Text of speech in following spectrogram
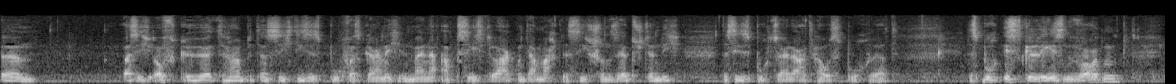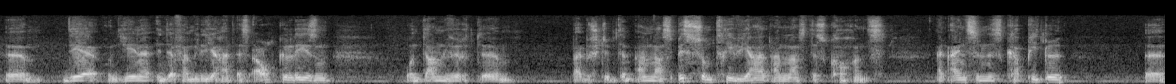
ähm, was ich oft gehört habe, dass sich dieses Buch, was gar nicht in meiner Absicht lag, und da macht es sich schon selbstständig, dass dieses Buch zu einer Art Hausbuch wird. Das Buch ist gelesen worden, ähm, der und jener in der Familie hat es auch gelesen und dann wird ähm, bei bestimmtem Anlass bis zum Trivialanlass des Kochens ein einzelnes Kapitel äh,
